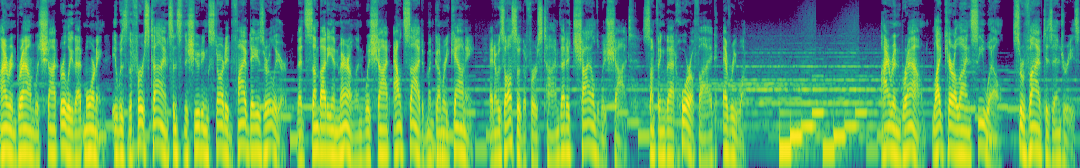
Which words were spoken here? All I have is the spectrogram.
Iran Brown was shot early that morning. It was the first time since the shooting started five days earlier that somebody in Maryland was shot outside of Montgomery County. And it was also the first time that a child was shot, something that horrified everyone. Iran Brown, like Caroline Seawell, survived his injuries.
